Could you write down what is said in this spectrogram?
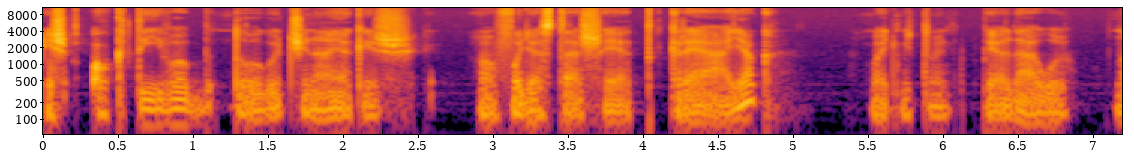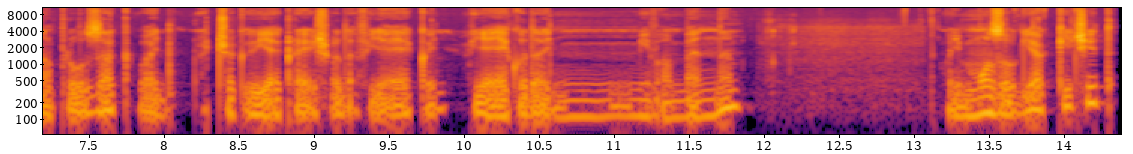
és aktívabb dolgot csináljak, és a fogyasztás helyett kreáljak, vagy mit tudom, például naplózzak, vagy csak üljek le és odafigyeljek, hogy figyeljek oda, hogy mi van bennem, hogy mozogjak kicsit,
